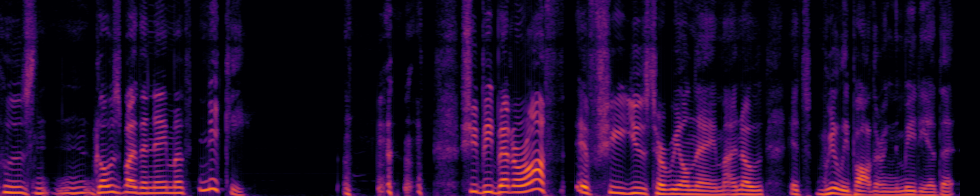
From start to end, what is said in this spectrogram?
who goes by the name of Nikki. She'd be better off if she used her real name. I know it's really bothering the media that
